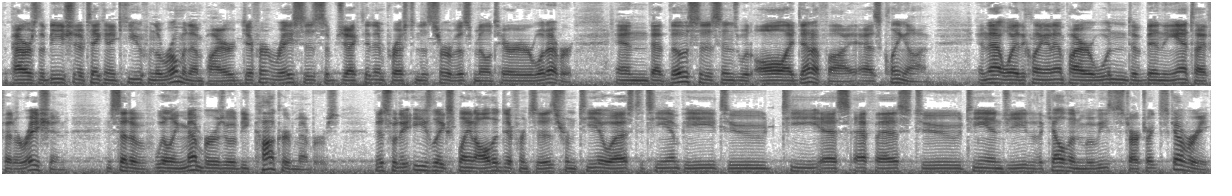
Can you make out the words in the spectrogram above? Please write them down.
The powers that be should have taken a cue from the Roman Empire, different races subjected and pressed into service, military or whatever, and that those citizens would all identify as Klingon. In that way, the Klingon Empire wouldn't have been the anti Federation. Instead of willing members, it would be conquered members. This would easily explain all the differences from TOS to TMP to TSFS to TNG to the Kelvin movies to Star Trek Discovery.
